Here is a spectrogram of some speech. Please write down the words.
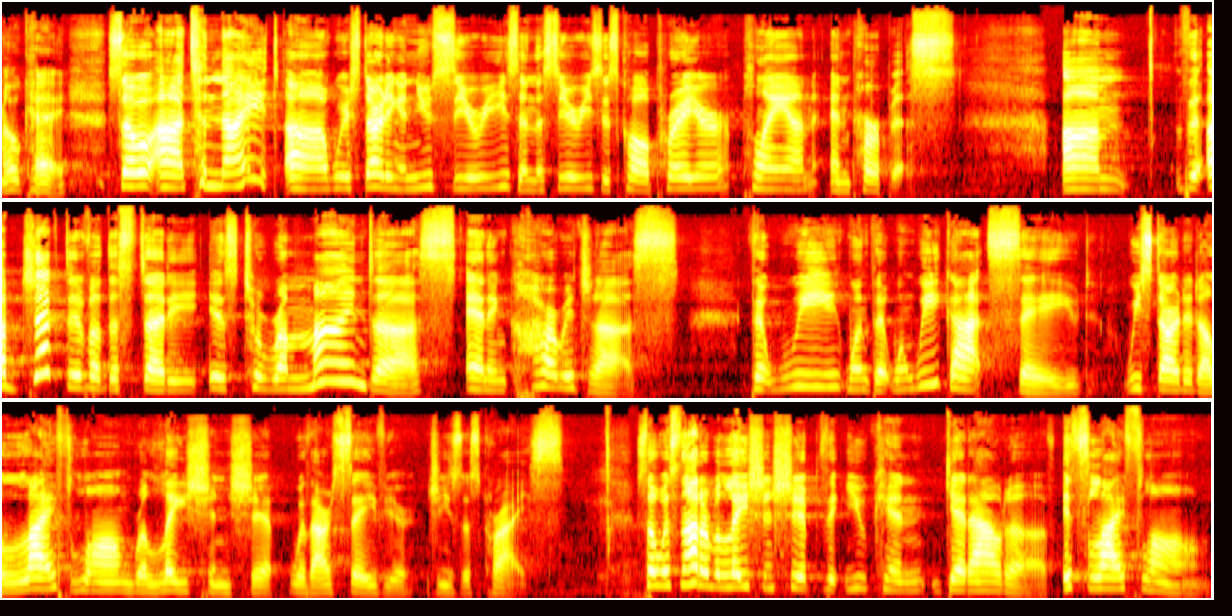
Okay, so uh, tonight uh, we're starting a new series, and the series is called Prayer, Plan, and Purpose. Um, the objective of the study is to remind us and encourage us that we when, that when we got saved we started a lifelong relationship with our savior jesus christ. So it's not a relationship that you can get out of. It's lifelong.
